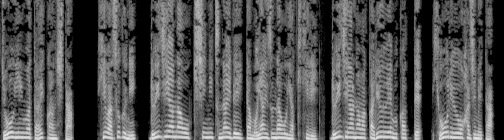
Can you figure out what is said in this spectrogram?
乗員は体感した。火はすぐにルイジアナを岸につないでいたもやい綱を焼き切り、ルイジアナは下流へ向かって漂流を始めた。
